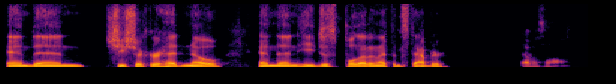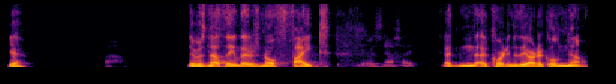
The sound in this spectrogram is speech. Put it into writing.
and then she shook her head no, and then he just pulled out a knife and stabbed her. that was all. Yeah. There was nothing. There was no fight. There was no fight. Uh, according to the article no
